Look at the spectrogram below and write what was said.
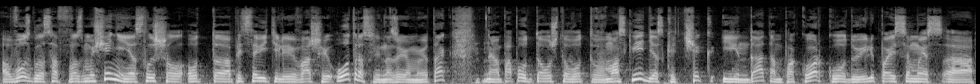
возгласов возмущения я слышал от представителей вашей отрасли, назовем ее так, по поводу того, что вот в Москве, дескать, чек-ин, да, там по QR-коду или по СМС, а,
